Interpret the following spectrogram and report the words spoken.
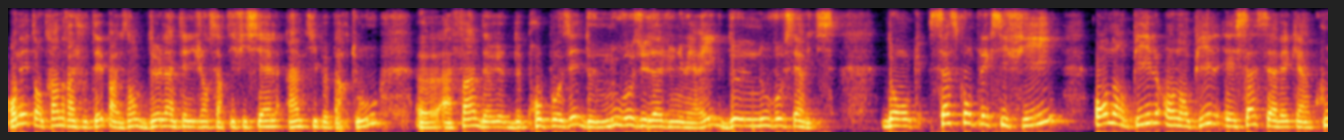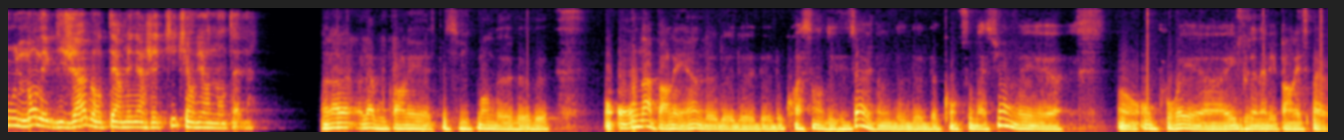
On est en train de rajouter, par exemple, de l'intelligence artificielle un petit peu partout, euh, afin de, de proposer de nouveaux usages du numérique, de nouveaux services. Donc ça se complexifie, on empile, on empile, et ça, c'est avec un coût non négligeable en termes énergétiques et environnementaux. Là, vous parlez spécifiquement de. on a parlé hein, de, croissance des usages, de, consommation, mais euh, on pourrait, euh, et vous en avez parlé ce matin,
